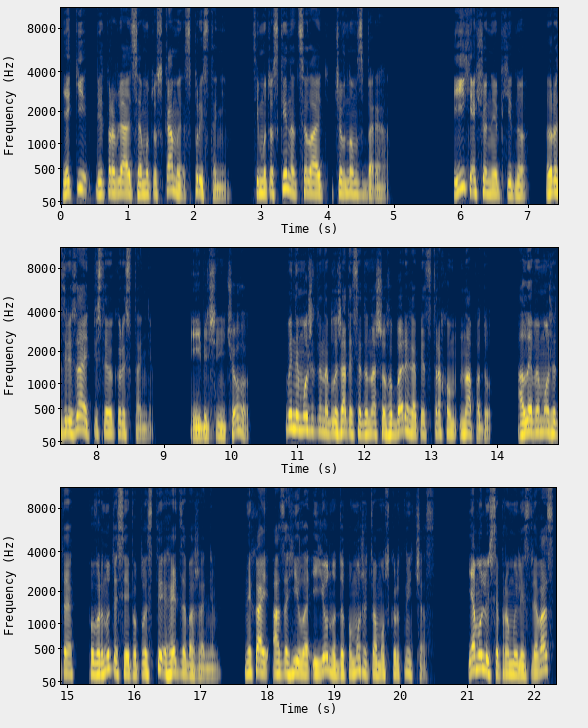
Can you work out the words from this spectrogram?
які відправляються мотузками з пристані. Ці мотузки надсилають човном з берега. І їх, якщо необхідно, розрізають після використання. І більше нічого. Ви не можете наближатися до нашого берега під страхом нападу, але ви можете повернутися і поплисти геть за бажанням. Нехай Азагіла і Йону допоможуть вам у скрутний час. Я молюся про милість для вас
